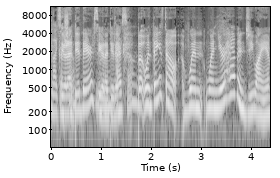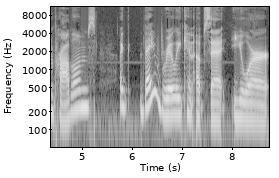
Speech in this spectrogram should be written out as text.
Like see what i did there? See what i did mm-hmm, there? Saw it. but when things don't when when you're having gyn problems like they really can upset your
